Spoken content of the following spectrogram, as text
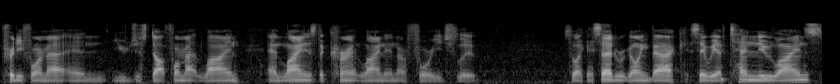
pretty format and you just dot format line, and line is the current line in our for each loop. So like I said, we're going back, say we have 10 new lines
